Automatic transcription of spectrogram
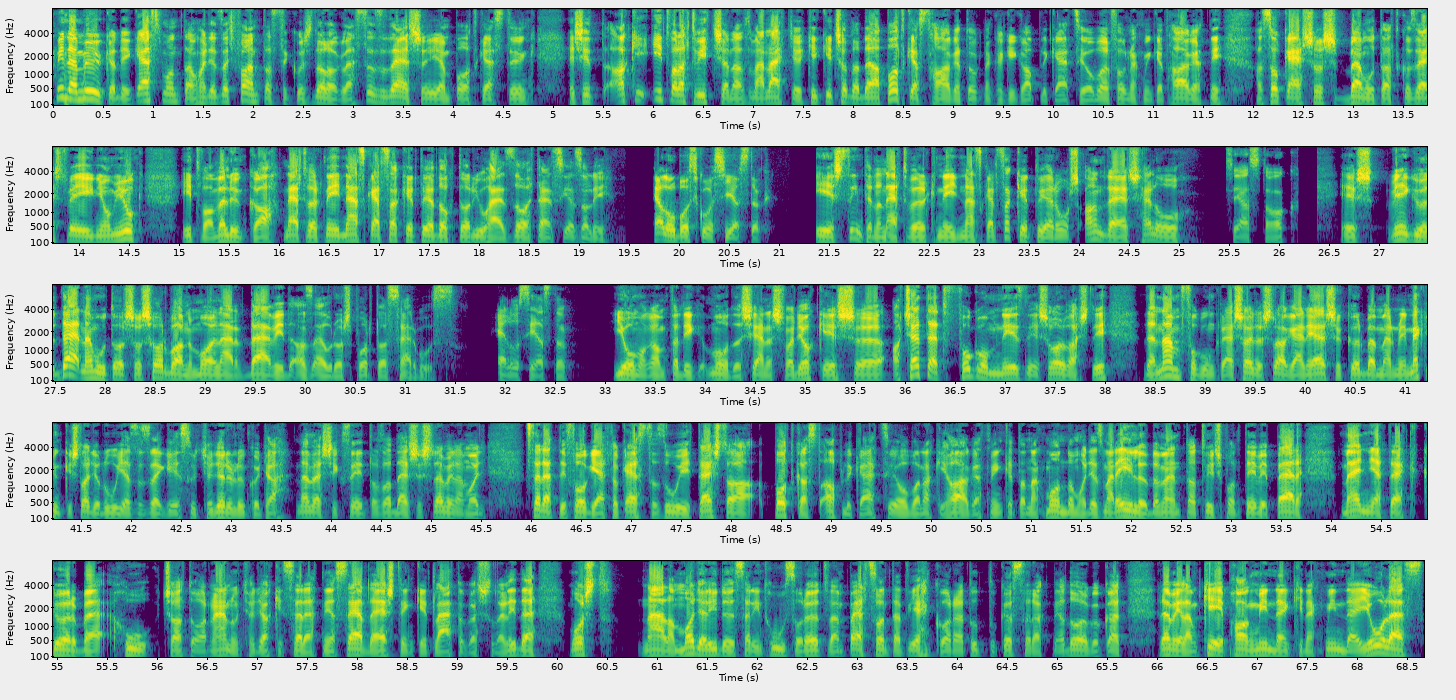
Minden működik. Ezt mondtam, hogy ez egy fantasztikus dolog lesz. Ez az első ilyen podcastünk. És itt, aki itt van a Twitch-en, az már látja, hogy ki kicsoda, de a podcast hallgatóknak, akik applikációból fognak minket hallgatni, a szokásos bemutatkozást végignyomjuk. Itt van velünk a Network 4 NASCAR szakértője, dr. Juhász Zoltán. Szia Zoli! Hello, Boszkó, sziasztok! És szintén a Network 4 NASCAR szakértője, Rós András. Hello! Sziasztok. És végül, de nem utolsó sorban, Molnár Dávid az Eurosporttól Szervusz. Hello, sziasztok! Jó magam pedig Módos János vagyok, és a csetet fogom nézni és olvasni, de nem fogunk rá sajnos reagálni első körben, mert még nekünk is nagyon új ez az egész, úgyhogy örülünk, hogyha nem esik szét az adás, és remélem, hogy szeretni fogjátok ezt az új test a podcast applikációban, aki hallgat minket, annak mondom, hogy ez már élőbe ment a twitch.tv per menjetek körbe hú csatornán, úgyhogy aki szeretné, a szerda esténként látogasson el ide. Most nálam magyar idő szerint 20 óra 50 perc van, tehát ilyenkorra tudtuk összerakni a dolgokat. Remélem kép, hang mindenkinek minden jó lesz.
